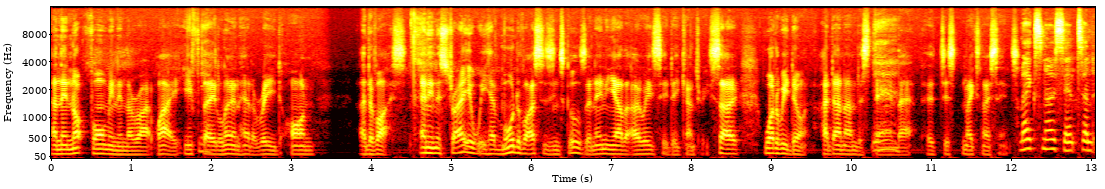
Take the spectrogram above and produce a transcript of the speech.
and they're not forming in the right way if they learn how to read on a device. And in Australia, we have more devices in schools than any other OECD country. So, what are we doing? I don't understand Yeah. that. It just makes no sense. Makes no sense. And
